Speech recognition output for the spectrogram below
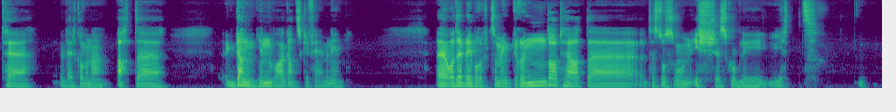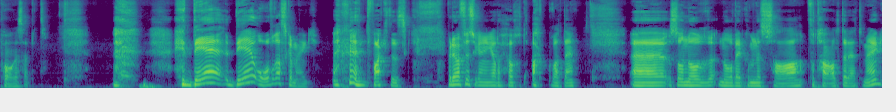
til vedkommende at uh, gangen var ganske feminin. Uh, og det ble brukt som en grunn da, til at eh, testosteron ikke skulle bli gitt på resept. det, det overraska meg, faktisk. For det var første gang jeg hadde hørt akkurat det. så når, når vedkommende sa, fortalte det til meg,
